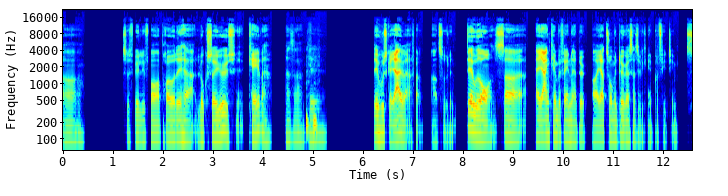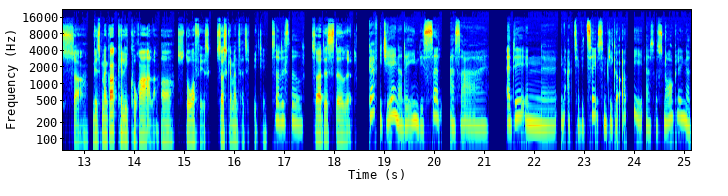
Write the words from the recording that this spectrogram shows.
og selvfølgelig for at prøve det her luksuriøse kava. Altså, det, det husker jeg i hvert fald meget tydeligt. Derudover så er jeg en kæmpe fan af dyk, og jeg tog mit dykkercertifikat på Fiji. Så hvis man godt kan lide koraller og store fisk, så skal man tage til Fiji. Så er det stedet. Så er det stedet. Gør fijianer det egentlig selv? Altså, er det en, øh, en aktivitet, som de går op i, altså snorkling og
